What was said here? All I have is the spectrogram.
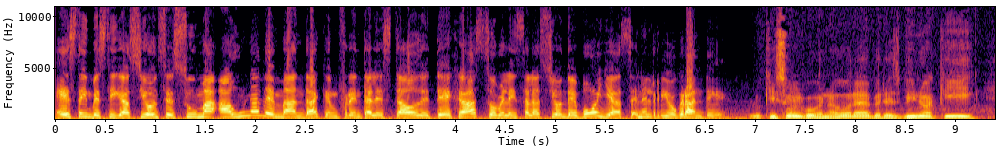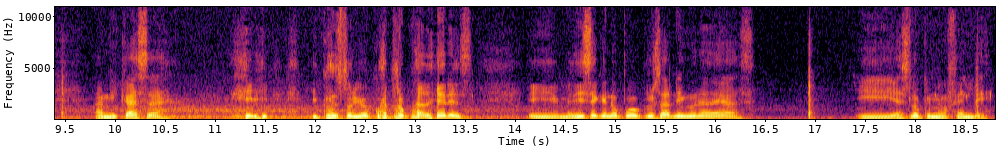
Esta investigación se suma a una demanda que enfrenta el estado de Texas sobre la instalación de boyas en el Río Grande. Lo que hizo el gobernador Álvarez vino aquí a mi casa y, y construyó cuatro paderes y me dice que no puedo cruzar ninguna de ellas. Y es lo que me ofende.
